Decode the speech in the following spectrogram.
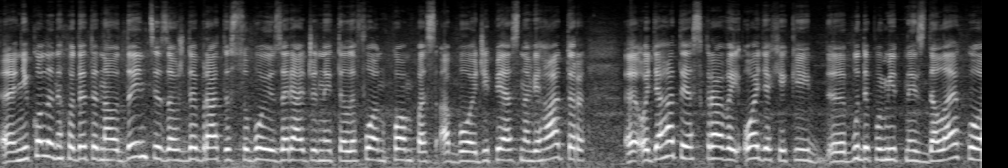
Е, Ніколи не ходити наодинці, завжди брати з собою заряджений телефон, компас або GPS-навігатор, е, одягати яскравий одяг, який е, буде помітний здалеку,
